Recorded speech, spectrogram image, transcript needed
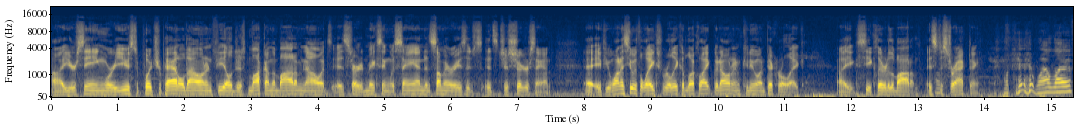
Uh, you're seeing where you used to put your paddle down and feel just muck on the bottom. Now it's it started mixing with sand. In some areas, it's it's just sugar sand. Uh, if you want to see what the lakes really could look like, go down and canoe on Pickerel Lake. Uh, you can see clear to the bottom. It's distracting. Okay, wildlife,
